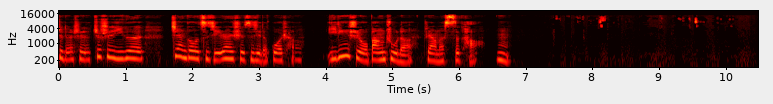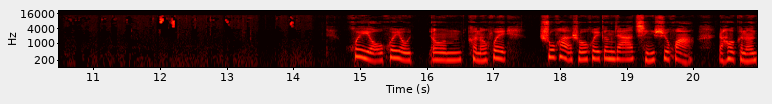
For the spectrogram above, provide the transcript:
是的，是的，就是一个建构自己、认识自己的过程，一定是有帮助的。这样的思考，嗯，会有，会有，嗯，可能会说话的时候会更加情绪化，然后可能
